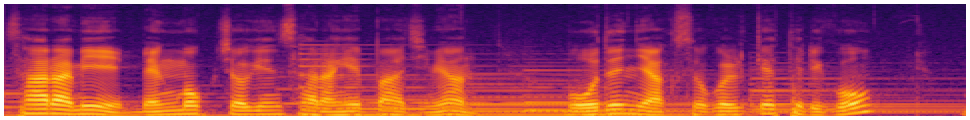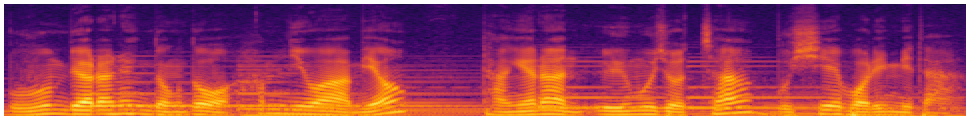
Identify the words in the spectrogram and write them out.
사람이 맹목적인 사랑에 빠지면 모든 약속을 깨뜨리고 무분별한 행동도 합리화하며 당연한 의무조차 무시해 버립니다.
